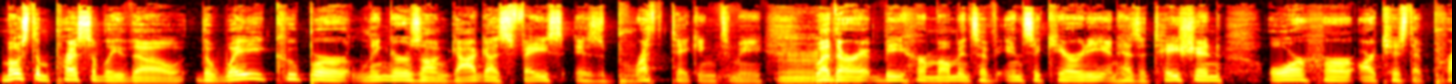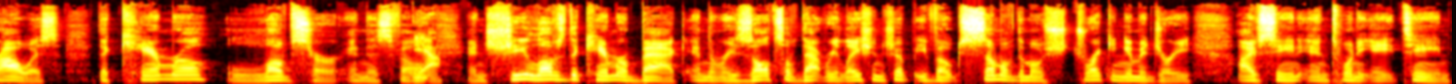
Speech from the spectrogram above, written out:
Most impressively, though, the way Cooper lingers on Gaga's face is breathtaking to me, mm. whether it be her moments of insecurity and hesitation or her artistic prowess. The camera loves her in this film Yeah. and she loves the camera back and the results of that relationship evoke some of the most striking imagery i've seen in 2018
